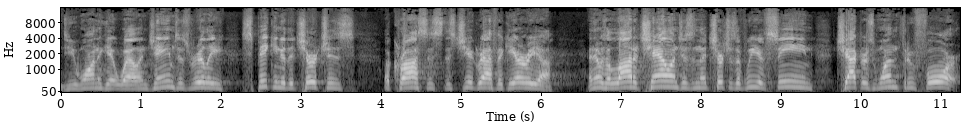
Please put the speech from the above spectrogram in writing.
Do you want to get well? And James is really speaking to the churches across this, this geographic area. And there was a lot of challenges in the churches if we have seen chapters 1 through 4.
